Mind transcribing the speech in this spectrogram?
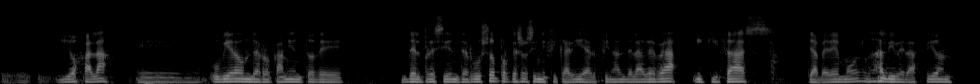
Eh, y ojalá eh, hubiera un derrocamiento de, del presidente ruso, porque eso significaría el final de la guerra y quizás ya veremos, la liberación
